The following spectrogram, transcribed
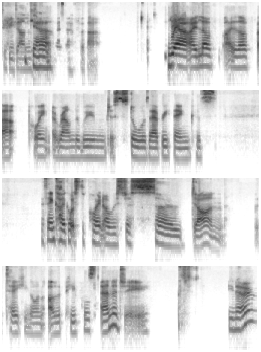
to be done yeah. for that. Yeah, I love I love that point around the womb just stores everything because I think I got to the point I was just so done with taking on other people's energy. You know,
